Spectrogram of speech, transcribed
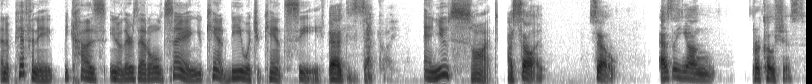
an epiphany because, you know, there's that old saying, you can't be what you can't see. Exactly. And you saw it. I saw it. So, as a young, precocious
